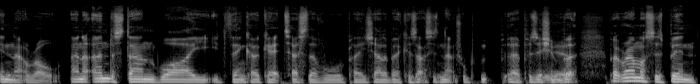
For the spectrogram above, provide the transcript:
in that role. And I understand why you'd think, okay, at test level, we'll play Jalibert because that's his natural uh, position. Yeah. But, but Ramos has been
